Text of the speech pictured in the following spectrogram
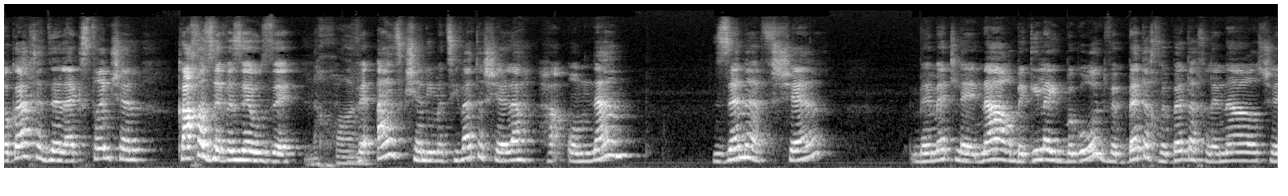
לוקח את זה לאקסטרים של ככה זה וזהו זה. נכון. ואז כשאני מציבה את השאלה האומנם, זה מאפשר באמת לנער בגיל ההתבגרות, ובטח ובטח לנער ש... אה,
